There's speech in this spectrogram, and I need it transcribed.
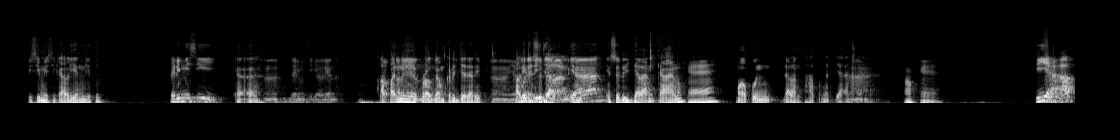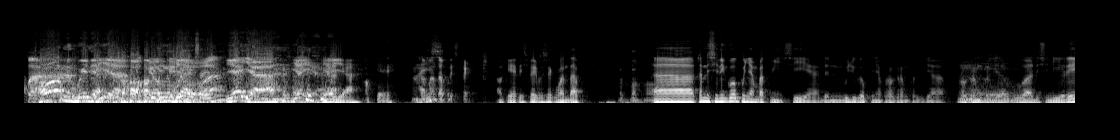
visi misi kalian gitu? Dari misi. Eh, dari misi kalian. Apa nih yang- program kerja dari yang kalian yang sudah dijalankan. yang, yang sudah dijalankan Oke. maupun dalam tahap pengerjaan? Nah, Oke. Iya apa? Oh, nungguin ya? Iya. Oh, Oke, oke. nungguin Jawa. saya. Iya ya. Iya, iya. Iya ya. Oke. Mantap, mantap respect. Oke, respect respect mantap. Eh kan di sini gue punya empat misi ya, dan gue juga punya program kerja. Program kerja gue di sendiri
